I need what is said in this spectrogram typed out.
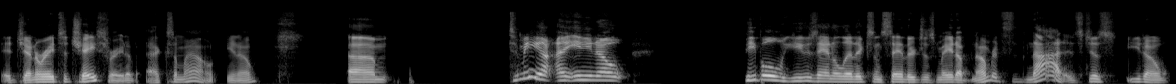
It generates a chase rate of X amount, you know? Um, to me, I, you know, people use analytics and say they're just made up numbers. It's not. It's just, you know,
